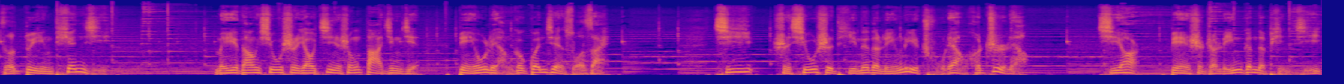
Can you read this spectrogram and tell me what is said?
则对应天级。每当修士要晋升大境界，便有两个关键所在：其一是修士体内的灵力储量和质量，其二便是这灵根的品级。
